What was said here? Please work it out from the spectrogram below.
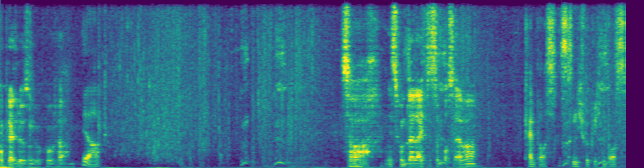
komplett Lösung geguckt haben. Ja. So, jetzt kommt der leichteste Boss ever. Kein Boss. Das ist nicht wirklich ein Boss.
